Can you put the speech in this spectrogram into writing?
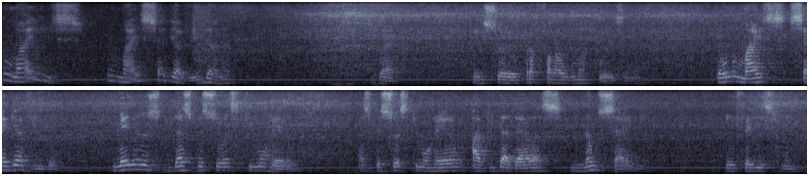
No mais, no mais segue a vida, né? Ué, quem sou eu para falar alguma coisa, né? Então, no mais, segue a vida. Menos das pessoas que morreram. As pessoas que morreram, a vida delas não segue, infelizmente.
